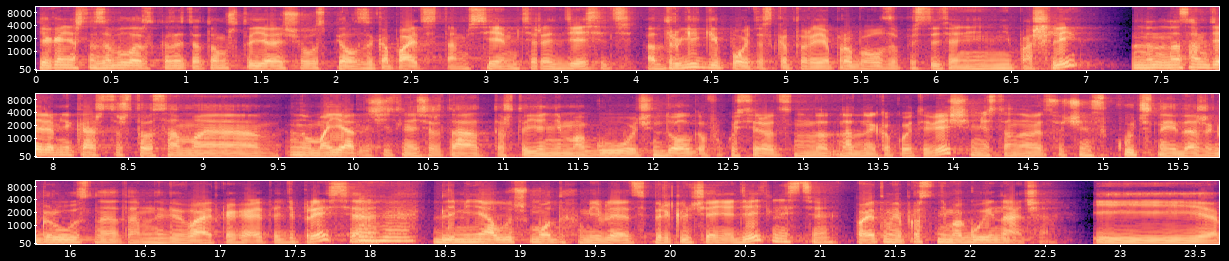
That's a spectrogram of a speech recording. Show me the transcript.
Я, конечно, забыл рассказать о том, что я еще успел закопать там 7-10 от других гипотез, которые я пробовал запустить, они не пошли. На самом деле, мне кажется, что самая, ну, моя отличительная черта, то, что я не могу очень долго фокусироваться на, на одной какой-то вещи, мне становится очень скучно и даже грустно, там, навевает какая-то депрессия. Угу. Для меня лучшим отдыхом является переключение деятельности, поэтому я просто не могу иначе. И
